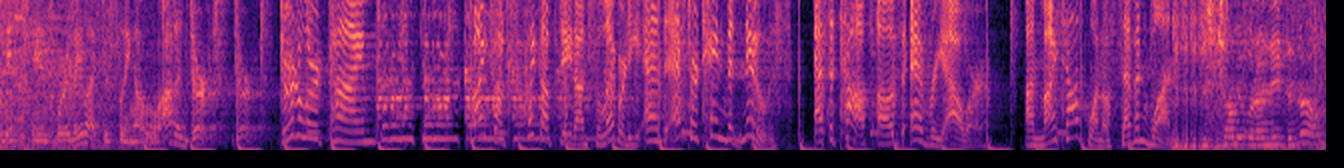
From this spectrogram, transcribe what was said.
This is where they like to sling a lot of dirt. Dirt. Dirt alert time. My Talk's quick update on celebrity and entertainment news at the top of every hour on My Talk 1071. Just tell me what I need to know.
